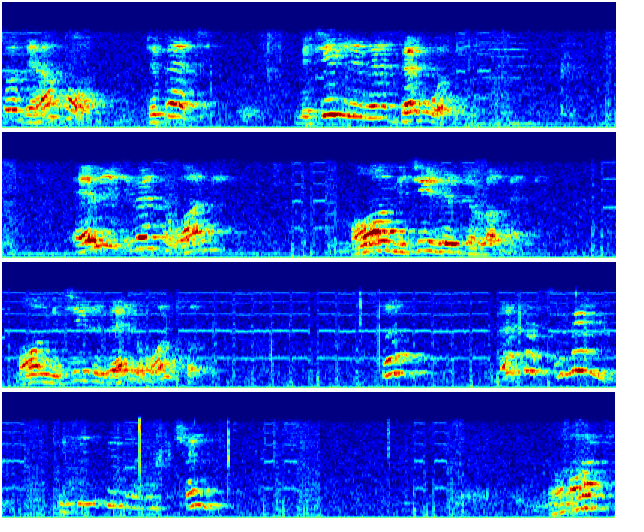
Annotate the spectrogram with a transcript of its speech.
so therefore, Tibet Material very backward. Every developer wants more material development, more material value also. So, let us again, material change. Uh, not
